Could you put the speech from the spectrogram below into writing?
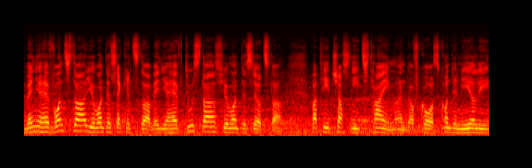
When you have one star, you want a second star. When you have two stars, you want a third star. But he just needs time and, of course, continually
